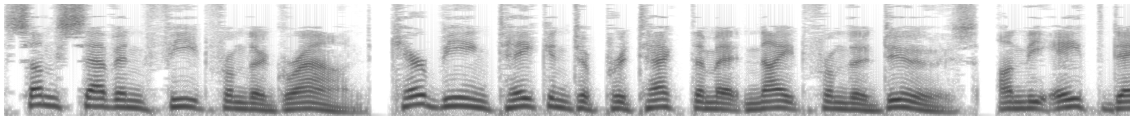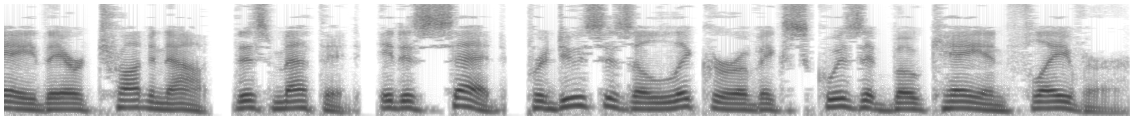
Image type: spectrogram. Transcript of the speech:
some seven feet from the ground, care being taken to protect them at night from the dews. On the eighth day they are trodden out. This method, it is said, produces a liquor of exquisite bouquet and flavor.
